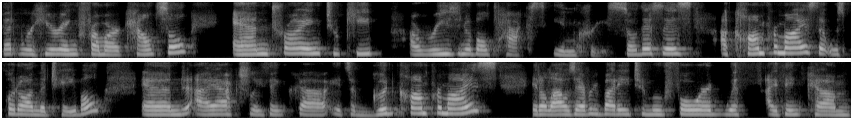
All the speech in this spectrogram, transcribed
that we're hearing from our council and trying to keep a reasonable tax increase. So this is a compromise that was put on the table. And I actually think uh, it's a good compromise. It allows everybody to move forward with, I think, um,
